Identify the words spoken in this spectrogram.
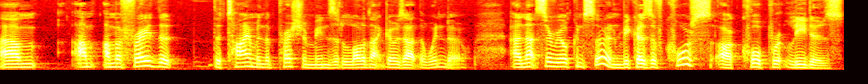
Um, I'm, I'm afraid that the time and the pressure means that a lot of that goes out the window. And that's a real concern because, of course, our corporate leaders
